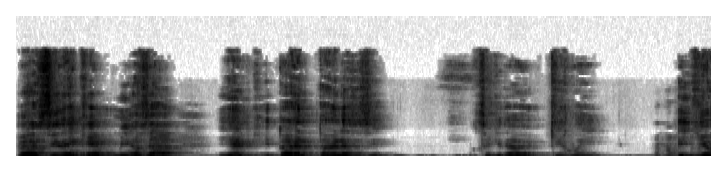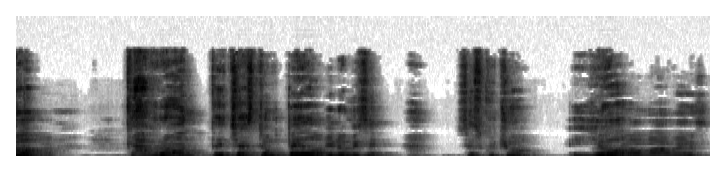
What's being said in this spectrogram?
Pero así de que, o sea, y él, y todo él, todo él es así. Se quita, ¿qué güey? Y yo, cabrón, te echaste un pedo. Y luego me dice, ¿se escuchó? Y yo, No mames.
